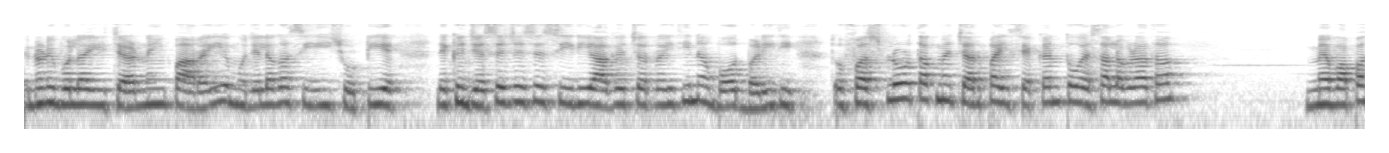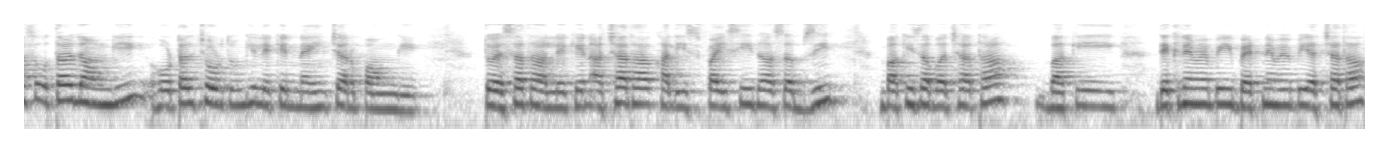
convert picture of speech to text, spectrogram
इन्होंने बोला, ये चढ़ नहीं पा रही है। मुझे लगा सीढ़ी छोटी है। लेकिन जैसे जैसे सीढ़ी आगे चढ़ रही थी ना, बहुत बड़ी थी। तो फ़र्स्ट फ्लोर तक मैं चढ़ पाई। सेकंड तो ऐसा लग रहा था, मैं वापस उतर जाऊँगी, होटल छोड़ दूँगी, लेकिन नहीं चढ़ पाऊँगी। तो ऐसा था, लेकिन अच्छा था, खाली स्पाइसी था सब्ज़ी, बाकी सब अच्छा था, बाकी देखने में भी, बैठने में भी अच्छा था,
